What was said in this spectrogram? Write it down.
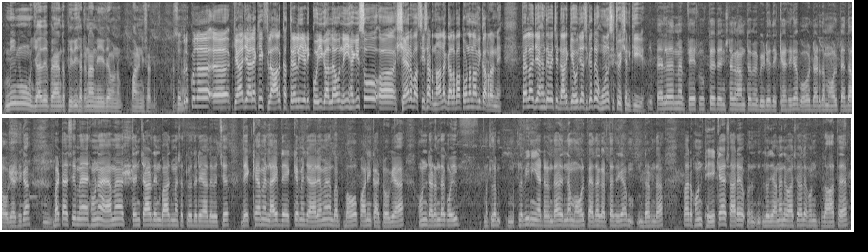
ਮੀਂਹ ਮੂੰਹ ਜ਼ਿਆਦਾ ਪੈਣ ਤਾਂ ਫਿਰ ਹੀ ਛੱਡਣਾ, ਨਹੀਂ ਤੇ ਹੁਣ ਪਾਣੀ ਨਹੀਂ ਛੱਡਦੇ ਸੋ ਬਿਲਕੁਲ ਅ, ਕਿਹਾ ਜਾ ਰਿਹਾ ਕਿ ਫਿਲਹਾਲ ਖਤਰੇ ਲਈ ਜਿਹੜੀ ਕੋਈ ਗੱਲ ਹੈ ਉਹ ਨਹੀਂ ਹੈਗੀ। ਸੋ ਅ, ਸ਼ਹਿਰ ਵਾਸੀ ਸਾਡੇ ਨਾਲ ਹੈ ਗੱਲਬਾਤ ਉਹਨਾਂ ਨਾਲ ਵੀ ਕਰ ਰਹੇ ਨੇ। ਪਹਿਲਾਂ ਜਹਨ ਦੇ ਵਿੱਚ ਡਰ ਕਿਹੋ ਜਿਹਾ ਸੀਗਾ ਤੇ ਹੁਣ ਸਿਚੁਏਸ਼ਨ ਕੀ ਹੈ? ਜੀ ਪਹਿਲਾਂ ਮੈਂ ਫੇਸਬੁੱਕ ਤੇ ਤੇ ਇੰਸਟਾਗ੍ਰam ਤੇ ਮੈਂ ਵੀਡੀਓ ਦੇਖਿਆ ਸੀਗਾ ਬਹੁਤ ਡਰ ਦਾ ਮਾਹੌਲ ਪੈਦਾ ਹੋ ਗਿਆ ਸੀਗਾ। ਬਟ ਅਸੀਂ ਮੈਂ ਹੁਣ ਆਇਆ ਮੈਂ 3-4 ਦਿਨ ਬਾਅਦ ਮੈਂ ਸਤਲੁਜ ਦਰਿਆ ਦੇ ਵਿੱਚ ਦੇਖਿਆ ਮੈਂ ਲਾਈਵ ਦੇਖ ਕੇ ਮੈਂ ਜਾ ਰਿਹਾ ਮੈਂ ਬ- ਬਹੁਤ ਪਾਣੀ ਘੱਟ ਹੋ ਗਿਆ। ਹੁਣ ਡਰਨ ਦਾ ਕੋਈ ਮਤਲਬ ਮਤਲਬ ਹੀ ਨਹੀਂ ਹੈ ਡਰਨ ਦਾ, ਇੰਨਾ ਮਾਹੌਲ ਪੈਦਾ ਕਰਤਾ ਸੀਗਾ ਡਰਨ ਦਾ। ਪਰ ਹੁਣ ਠੀਕ ਹੈ, ਸਾਰੇ ਲੁਧਿਆਣਾ ਨਿਵਾਸੀ ਵਾਲੇ, ਹੁਣ ਰਾਤ ਹੈ।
